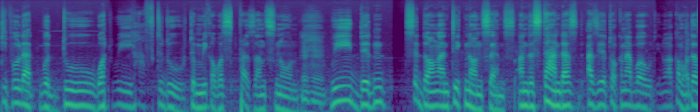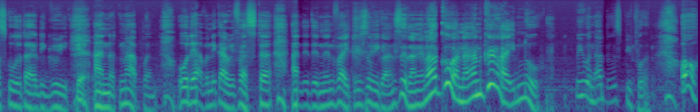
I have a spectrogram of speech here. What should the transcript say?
people that would do what we have to do to make our presence known Mhm. we didn't sit down and take nonsense. Understand as as you're talking about, you know, I come out of school with a degree Yeah. and nothing happened. Oh, they having the Carifesta and they didn't invite me, so we can sit down in a corner and cry. No. We were not those people. Oh,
